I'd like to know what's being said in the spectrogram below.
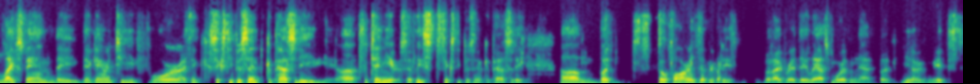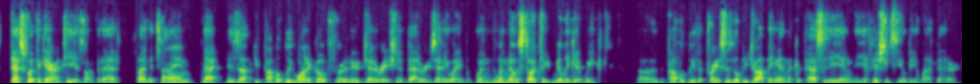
lifespan they they're guaranteed for I think sixty percent capacity uh, for ten years, at least sixty percent capacity. Um, but so far as everybody's what I've read, they last more than that. But you know, it's that's what the guarantee is on for that. By the time that is up, you probably want to go for a new generation of batteries anyway. But when when those start to really get weak, uh, probably the prices will be dropping and the capacity and the efficiency will be a lot better.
